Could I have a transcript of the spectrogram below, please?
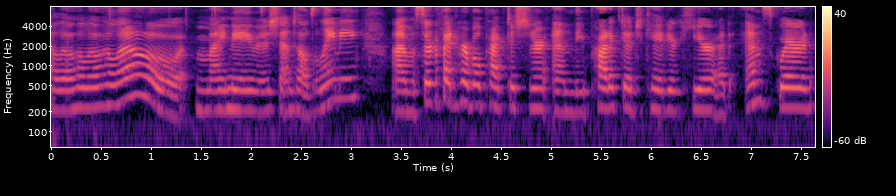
Hello, hello, hello. My name is Chantel Delaney. I'm a certified herbal practitioner and the product educator here at M Squared.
